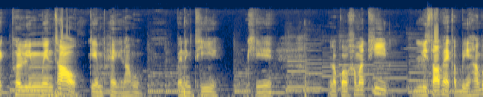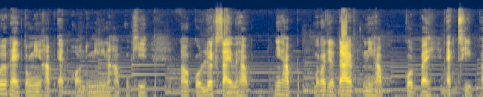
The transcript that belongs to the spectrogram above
experimental gameplay นะครับผม เป็นหนึ่งที่ โอเค เราก็เข้ามาที่ resource pack กับ behavior pack ตรงนี้ครับ add on ตรงนี้นะครับ โอเค เรากดเลือกใส่ไปครับ นี่ครับ มันก็จะได้นี่ครับ กดไป active ไป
